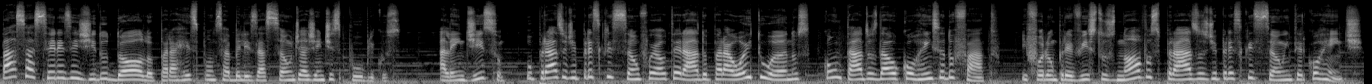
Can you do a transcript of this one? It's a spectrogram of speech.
Passa a ser exigido dolo para a responsabilização de agentes públicos. Além disso, o prazo de prescrição foi alterado para oito anos contados da ocorrência do fato, e foram previstos novos prazos de prescrição intercorrente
